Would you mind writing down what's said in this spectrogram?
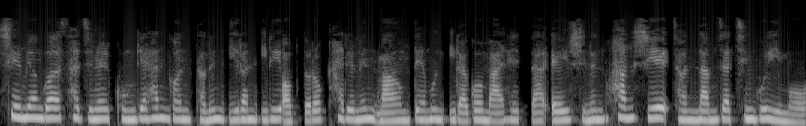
실명과 사진을 공개한 건 더는 이런 일이 없도록 하려는 마음 때문이라고 말했다. A씨는 황씨의 전 남자친구 이모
